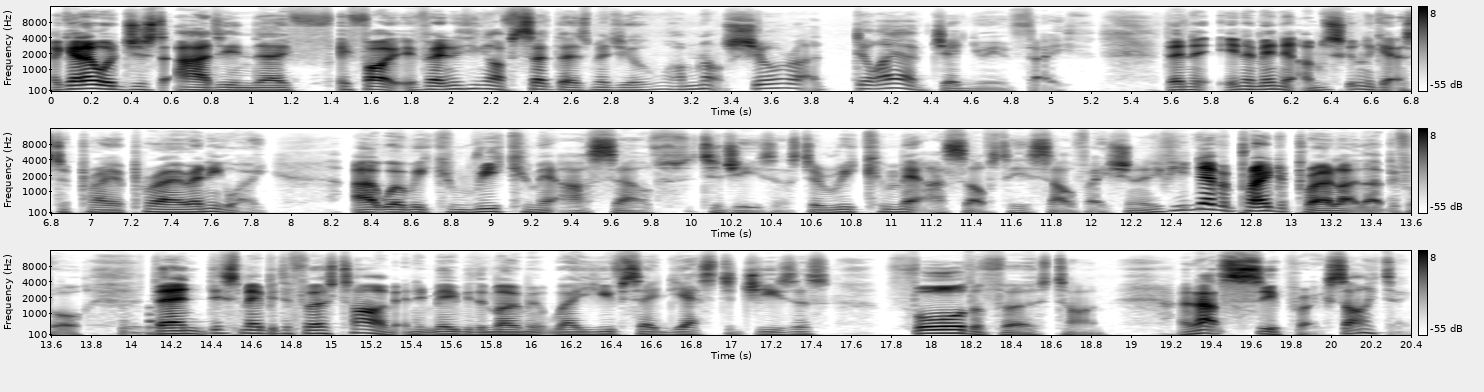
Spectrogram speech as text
Again, I would just add in there if, if I if anything I've said there has made you go, I'm not sure. Do I have genuine faith? Then in a minute, I'm just going to get us to pray a prayer anyway, uh, where we can recommit ourselves to Jesus, to recommit ourselves to His salvation. And if you've never prayed a prayer like that before, then this may be the first time, and it may be the moment where you've said yes to Jesus for the first time, and that's super exciting.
